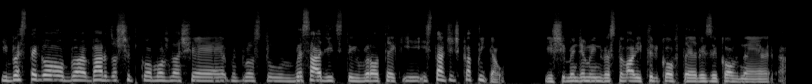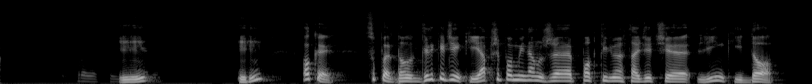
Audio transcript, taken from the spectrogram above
I bez tego ba- bardzo szybko można się po prostu wysadzić z tych wrotek i, i stracić kapitał, jeśli będziemy inwestowali tylko w te ryzykowne projekty. Mhm. Mhm. Okej, super. No, wielkie dzięki. Ja przypominam, że pod filmem znajdziecie linki do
